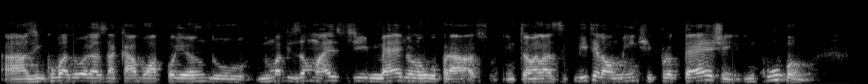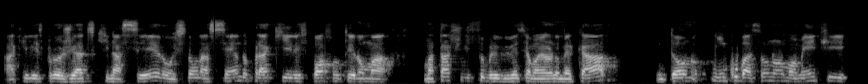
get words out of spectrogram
As incubadoras acabam apoiando numa visão mais de médio e longo prazo. Então, elas literalmente protegem, incubam aqueles projetos que nasceram, estão nascendo, para que eles possam ter uma, uma taxa de sobrevivência maior no mercado. Então, incubação normalmente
